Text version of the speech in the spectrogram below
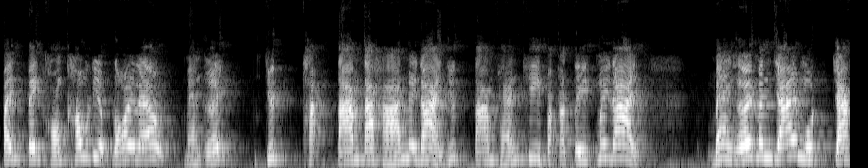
เป็นเป็นของเขาเรียบร้อยแล้ว แม่งเอ้ยยึดตามทหารไม่ได้ ยึดตามแผนที่ปกติไม่ได้แม่งเอ้ยมันย้ายหมุดจาก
